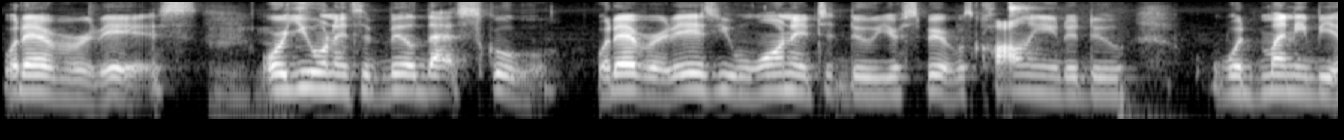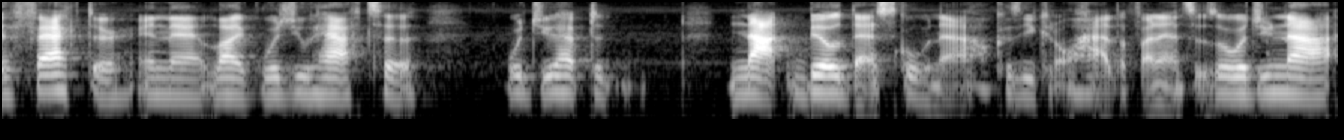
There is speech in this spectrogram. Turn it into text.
whatever it is. Mm-hmm. or you wanted to build that school, whatever it is you wanted to do, your spirit was calling you to do. Would money be a factor in that? Like, would you have to, would you have to not build that school now because you don't have the finances, or would you not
